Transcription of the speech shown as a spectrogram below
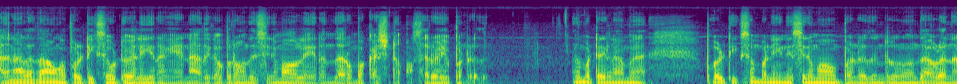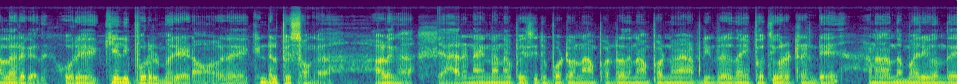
அதனால தான் அவங்க பொலிட்டிக்ஸ் விட்டு விளையிறாங்க. ஏன்னா அதுக்கப்புறம் வந்து சினிமாவில் இருந்தால் ரொம்ப கஷ்டம் சர்வை பண்ணுறது அது மட்டும் இல்லாமல் பொலிட்டிக்ஸும் பண்ணின்னு சினிமாவும் பண்ணுறதுன்றது வந்து அவ்வளோ நல்லா இருக்காது. ஒரு கேலி பொருள் மாதிரி இடம் ஒரு கிண்டல் பேசுவாங்க ஆளுங்க. யாருன்னா என்னென்ன பேசிட்டு போட்டோம் நான் பண்ணுறது நான் பண்ணுவேன் அப்படின்றது தான் இப்போத்தி ஒரு ட்ரெண்டு ஆனால் அந்த மாதிரி வந்து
